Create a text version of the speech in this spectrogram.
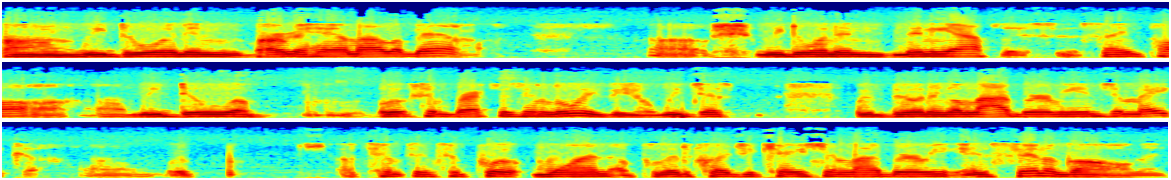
Um, we do it in Birmingham, Alabama. Uh, we do it in Minneapolis, in St. Paul. Um, we do a books and breakfast in Louisville. We just we're building a library in Jamaica. Um, we're attempting to put one a political education library in Senegal and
